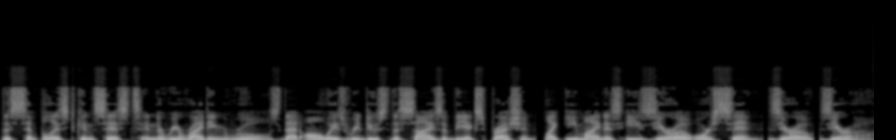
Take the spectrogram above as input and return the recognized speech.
The simplest consists in the rewriting rules that always reduce the size of the expression, like E minus E0 or sin 0, 0.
